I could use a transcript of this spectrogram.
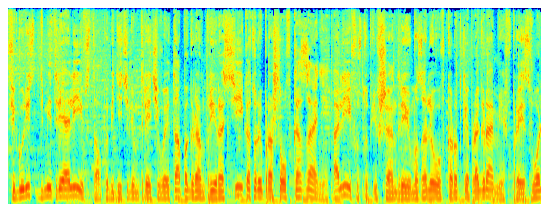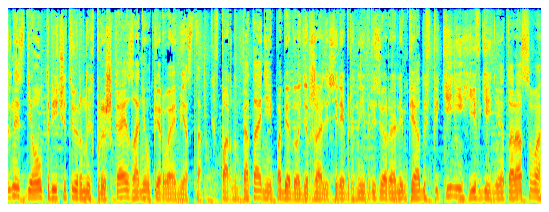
Фигурист Дмитрий Алиев стал победителем третьего этапа Гран-при России, который прошел в Казани. Алиев, уступивший Андрею Мазалеву в короткой программе, в произвольной сделал три четверных прыжка и занял первое место. В парном катании победу одержали серебряные призеры Олимпиады в Пекине Евгения Тарасова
